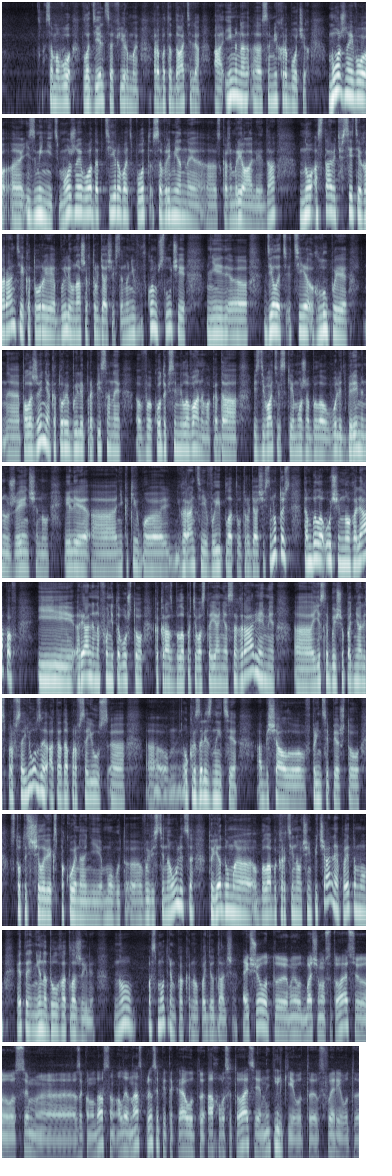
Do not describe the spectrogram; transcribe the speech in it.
самого владельца фирмы, работодателя, а именно э, самих рабочих. Можно его э, изменить, можно его адаптировать под современные, э, скажем, реалии, да, но оставить все те гарантии, которые были у наших трудящихся. Но ни в коем случае не э, делать те глупые э, положения, которые были прописаны в кодексе Милованова, когда издевательски можно было уволить беременную женщину или э, никаких гарантий выплат у трудящихся. Ну, то есть там было очень много ляпов, и реально на фоне того, что как раз было противостояние с аграриями, э, если бы еще поднялись профсоюзы, а тогда профсоюз э, э, Укрзалезницы обещал, в принципе, что 100 тысяч человек спокойно они могут вывести на улицы, то, я думаю, была бы картина очень печальная, поэтому это ненадолго отложили. Но Посмотрим, як воно пойде далі. А якщо от е, ми от бачимо ситуацію з цим е, законодавством, але в нас, в принципі, така от ахова ситуація не тільки от е, в сфері от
